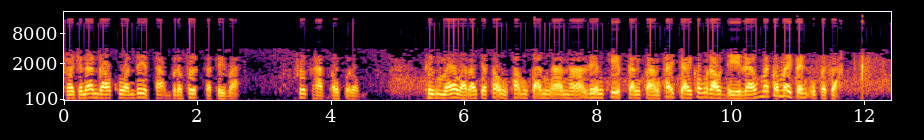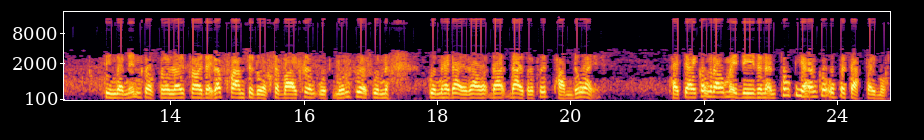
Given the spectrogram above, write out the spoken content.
เพราะฉะนั้นเราควรรีบทำประพฤติปฏิบัติฝึกหัดอบรม ถึงแม้ว่าเราจะต้องทำการงานหาเลี้ยงชีพต่างๆถ้าใจของเราดีแล้วมันก็ไม่เป็นอุปสรรคสิ่งเหล่านี้ก็เกิดเลยพลอยได้รับความสะดวกสบายเครื่องอุดหนุนเพื่อคุณคุณให้ได้เราได้ได้ประพฤติธรรมด้วยถ้าใจของเราไม่ดีเท่านั้นทุกอย่างก็อุปสรรคไปหมด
